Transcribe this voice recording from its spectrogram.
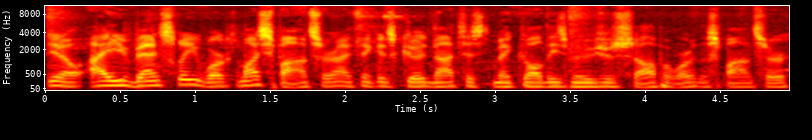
you know, I eventually worked with my sponsor. I think it's good not just to make all these moves yourself, but work with a sponsor,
